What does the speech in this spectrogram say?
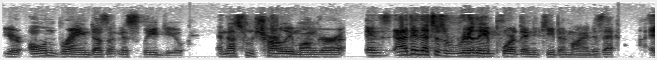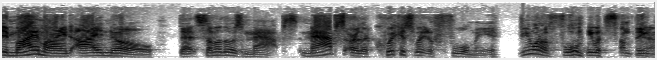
your own brain doesn't mislead you. And that's from Charlie Munger. And I think that's just a really important thing to keep in mind is that in my mind, I know that some of those maps maps are the quickest way to fool me if you want to fool me with something yeah.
